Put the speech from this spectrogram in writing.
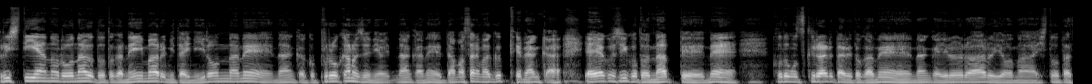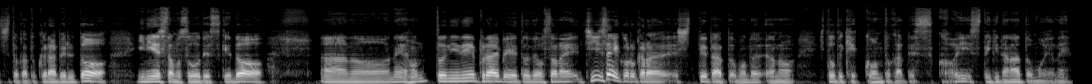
クリスティアーノ・ロナウドとかネイマールみたいにいろんなね、なんかこう、プロ彼女になんかね、騙されまくってなんか、ややこしいことになってね、子供作られたりとかね、なんかいろいろあるような人たちとかと比べると、イニエスタもそうですけど、あのね、本当にね、プライベートで幼い、小さい頃から知ってたと思う、あの、人と結婚とかってすごい素敵だなと思うよね。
